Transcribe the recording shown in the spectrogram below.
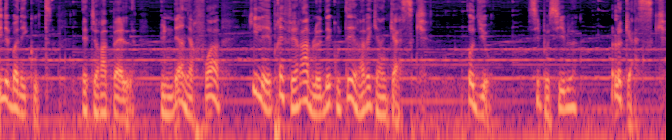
une bonne écoute et te rappelle une dernière fois qu'il est préférable d'écouter avec un casque. Audio, si possible, le casque.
